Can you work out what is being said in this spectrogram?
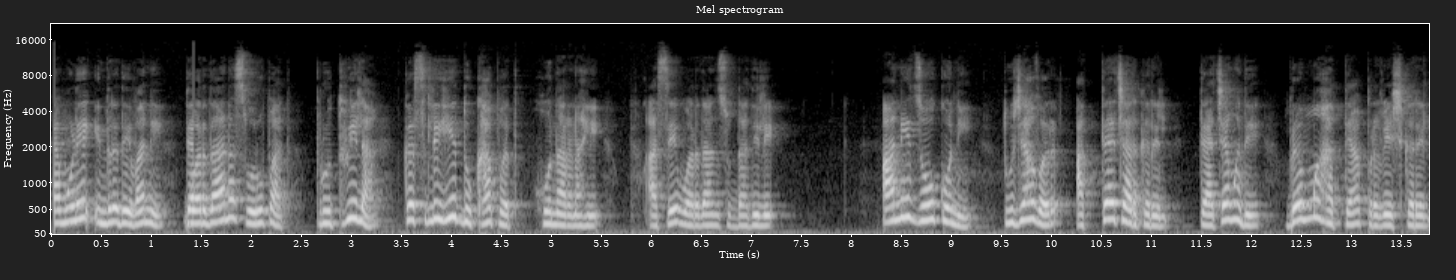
त्यामुळे इंद्रदेवाने वरदान स्वरूपात पृथ्वीला कसलीही दुखापत होणार नाही असे वरदान सुद्धा दिले. आणि जो कोणी तुझ्यावर अत्याचार करेल त्याच्यामध्ये ब्रह्महत्या प्रवेश करेल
